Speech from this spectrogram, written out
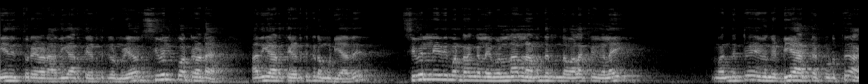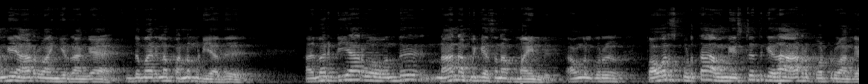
நீதித்துறையோட அதிகாரத்தை எடுத்துக்க முடியாது. ஒரு சிவில் கோர்ட்டோட அதிகாரத்தை எடுத்துக்கிட முடியாது. சிவில் நீதிமன்றங்கள் இவ்வளவு நாள் நடந்திருந்த வழக்குகளை வந்துட்டு இவங்க டிஆர்கிட்ட கொடுத்து அங்கேயும் ஆர்டர் வாங்கிடுறாங்க. இந்த மாதிரிலாம் பண்ண முடியாது. அது மாதிரி டிஆர்ஓ வந்து நான் அப்ளிகேஷன் ஆஃப் மைண்டு அவங்களுக்கு ஒரு பவர்ஸ் கொடுத்தா அவங்க இஷ்டத்துக்கு ஏதாவது ஆர்டர் போட்டுருவாங்க.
